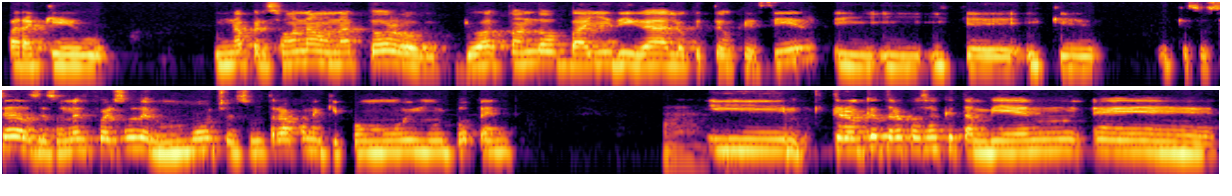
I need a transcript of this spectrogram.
para que una persona, un actor o yo actuando vaya y diga lo que tengo que decir y, y, que, y que, que, suceda. es un esfuerzo de mucho, es un trabajo en equipo muy, muy potente. Y creo que otra cosa que también eh,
